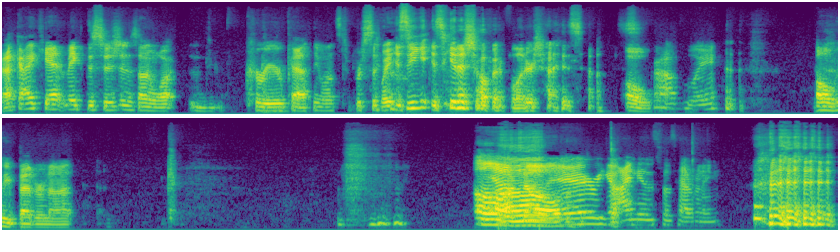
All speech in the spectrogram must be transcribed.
That guy can't make decisions on what career path he wants to pursue. Wait, is he is he gonna show up at Fluttershy's house? Oh, Probably. oh, he better not. Oh Yeah, There we go. I knew this was happening.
